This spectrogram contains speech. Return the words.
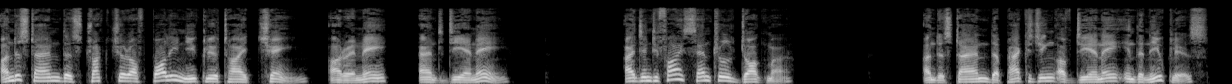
understand the structure of polynucleotide chain, RNA, and DNA, identify central dogma, understand the packaging of DNA in the nucleus,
